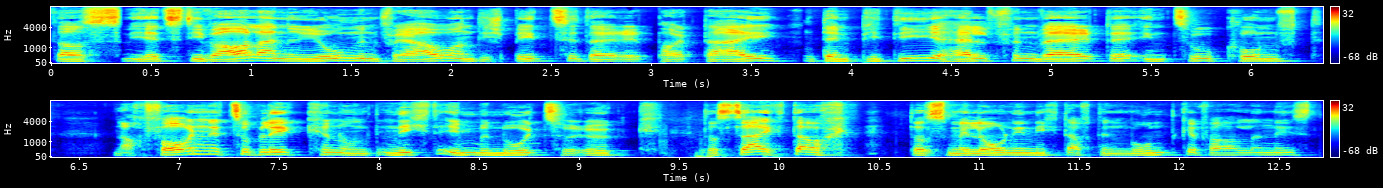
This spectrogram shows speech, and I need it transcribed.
dass jetzt die Wahl einer jungen Frau an die Spitze der Partei dem PD helfen werde, in Zukunft nach vorne zu blicken und nicht immer nur zurück. Das zeigt auch, dass Meloni nicht auf den Mund gefallen ist.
